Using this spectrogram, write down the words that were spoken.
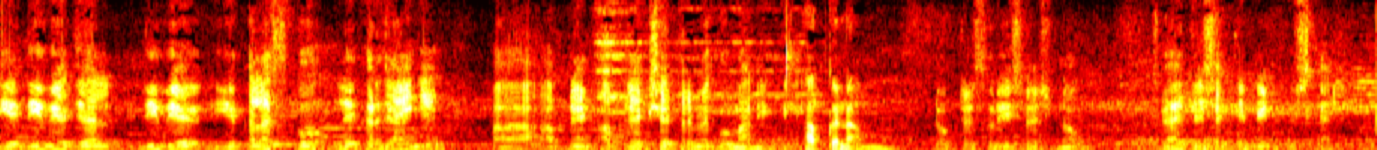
ये दिव्य जल दिव्य ये कलश को लेकर जाएँगे अ, अपने अपने क्षेत्र में घुमाने के लिए। आपका नाम? डॉक्टर सुरेश वैष्णव गायत्री शक्तिपीठ पुष्कर।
